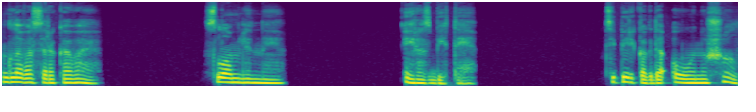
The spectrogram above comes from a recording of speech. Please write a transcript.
Глава сороковая. Сломленные и разбитые. Теперь, когда Оуэн ушел,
